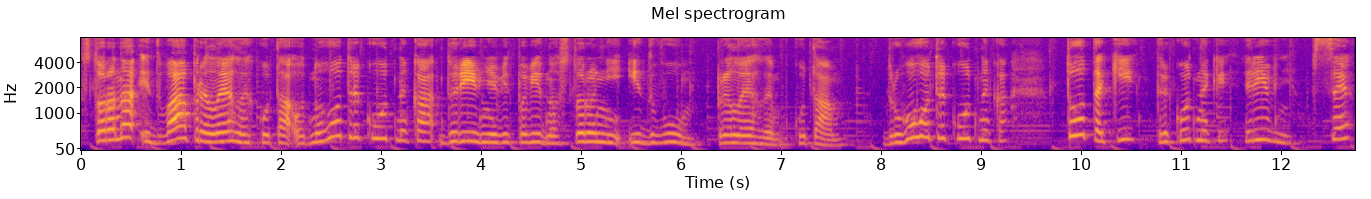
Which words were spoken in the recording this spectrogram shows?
сторона і два прилеглих кута одного трикутника дорівнює відповідно стороні і двом прилеглим кутам другого трикутника, то такі трикутники рівні. Все.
